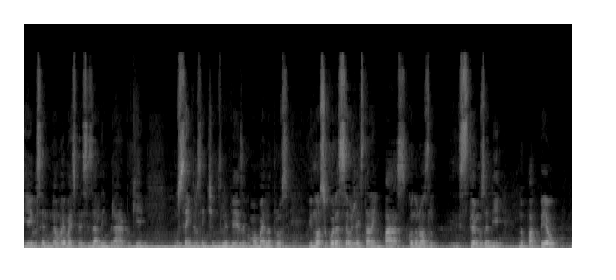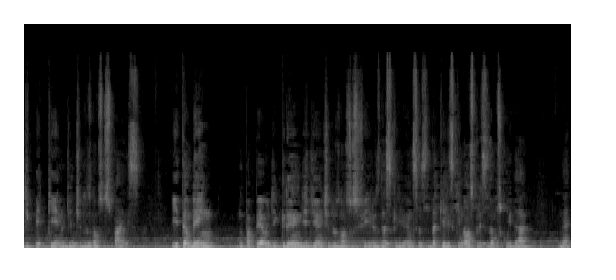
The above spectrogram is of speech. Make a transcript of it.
e, aí você não vai mais precisar lembrar porque no centro sentimos leveza, como a Maila trouxe, e o nosso coração já estará em paz quando nós estamos ali no papel de pequeno diante dos nossos pais e também no papel de grande diante dos nossos filhos, das crianças, daqueles que nós precisamos cuidar, né?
